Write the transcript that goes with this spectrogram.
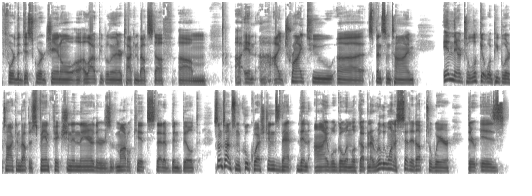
for the Discord channel. A, lot of people in there are talking about stuff. Um, uh, and uh, I try to uh, spend some time in there to look at what people are talking about. There's fan fiction in there. There's model kits that have been built. Sometimes some cool questions that then I will go and look up. And I really want to set it up to where there is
